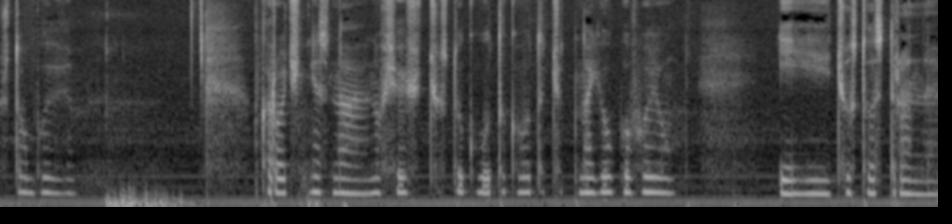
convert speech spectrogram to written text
чтобы Короче, не знаю, но все еще чувствую, как будто кого-то что-то наебываю. И чувство странное.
